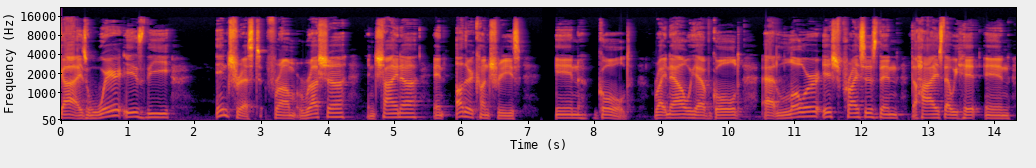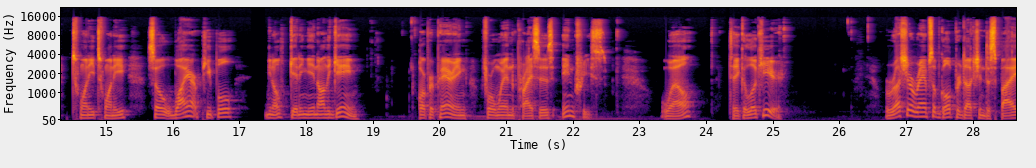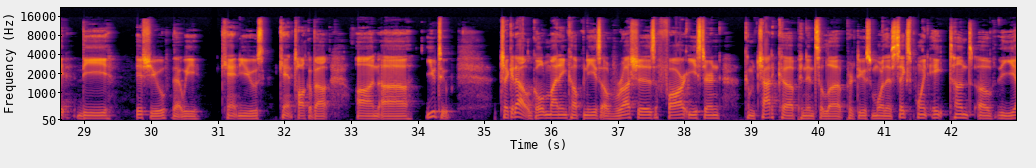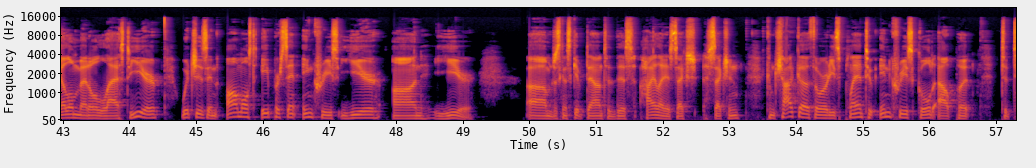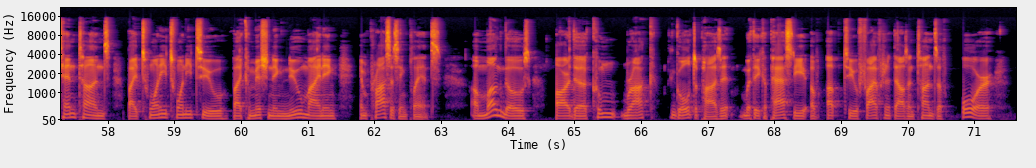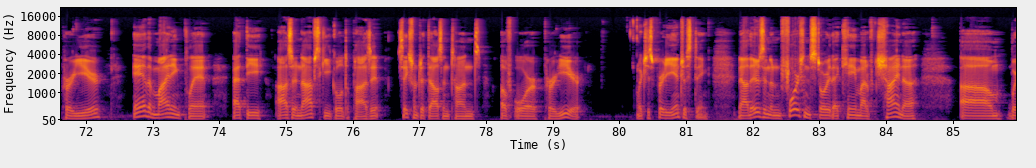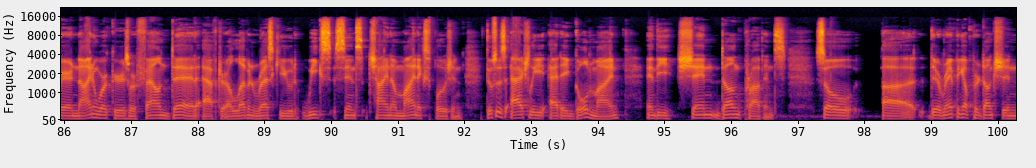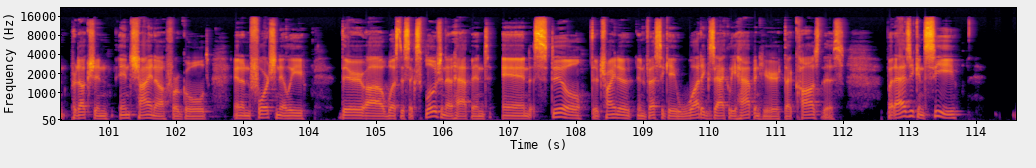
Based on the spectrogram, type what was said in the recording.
guys, where is the interest from Russia and China and other countries in gold? Right now, we have gold at lower ish prices than the highs that we hit in 2020. So, why aren't people, you know, getting in on the game or preparing for when prices increase? Well, take a look here. Russia ramps up gold production despite the issue that we can't use, can't talk about on uh, YouTube. Check it out. Gold mining companies of Russia's far eastern Kamchatka Peninsula produced more than 6.8 tons of the yellow metal last year, which is an almost 8% increase year on year. I'm just going to skip down to this highlighted sec- section. Kamchatka authorities plan to increase gold output to 10 tons by 2022 by commissioning new mining and processing plants. Among those are the Kumrak gold deposit with a capacity of up to 500,000 tons of ore per year, and the mining plant at the Ozernovsky gold deposit, 600,000 tons of ore per year, which is pretty interesting. Now, there's an unfortunate story that came out of China um, where nine workers were found dead after 11 rescued weeks since China mine explosion. This was actually at a gold mine in the Shandong province. So uh, they're ramping up production production in China for gold, and unfortunately, there uh, was this explosion that happened, and still they're trying to investigate what exactly happened here that caused this. But as you can see,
